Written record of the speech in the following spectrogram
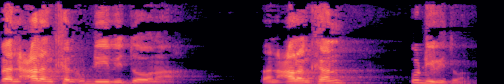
baan calankan u dhiibi doonaa. Baan calankan u dhiibi doonaa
